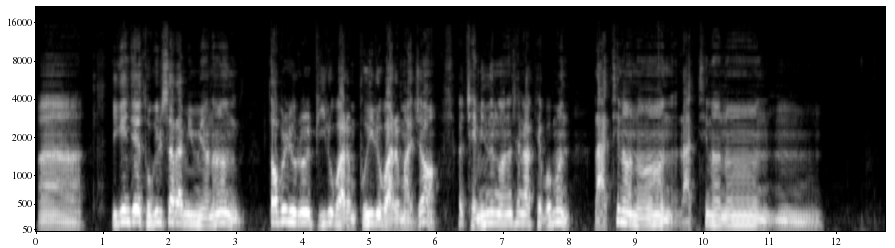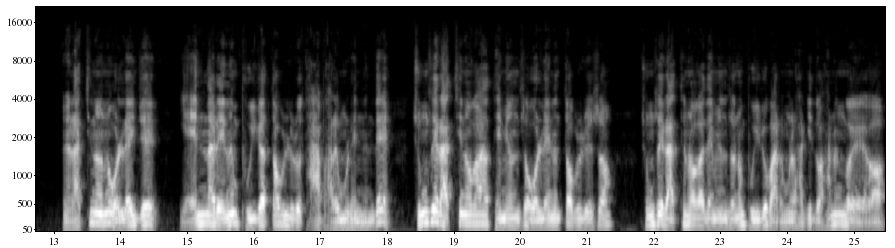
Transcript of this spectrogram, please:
아, 이게 이제 독일 사람이면은 W를 B로 발음, V로 발음하죠. 재밌는 거는 생각해 보면 라틴어는 라틴어는 음, 예, 라틴어는 원래 이제 옛날에는 V가 W로 다 발음을 했는데 중세 라틴어가 되면서 원래는 W에서 중세 라틴어가 되면서는 V로 발음을 하기도 하는 거예요.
